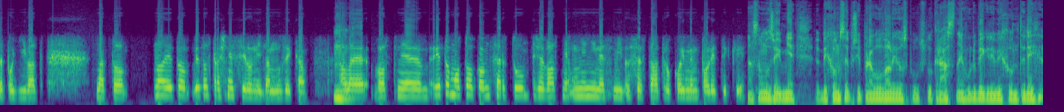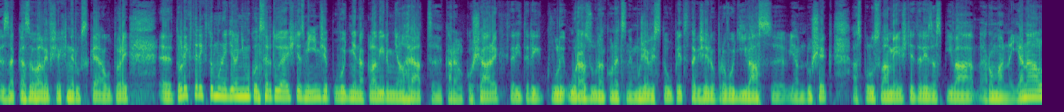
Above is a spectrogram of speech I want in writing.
se podívat na to, No je to, je to strašně silný ta muzika, hmm. ale vlastně je to moto koncertu, že vlastně umění nesmí se stát rukojmím politiky. A samozřejmě bychom se připravovali o spoustu krásné hudby, kdybychom tedy zakazovali všechny ruské autory. E, tolik tedy k tomu nedělnímu koncertu. Já ještě zmíním, že původně na klavír měl hrát Karel Košárek, který tedy kvůli úrazu nakonec nemůže vystoupit, takže doprovodí vás Jan Dušek a spolu s vámi ještě tedy zaspívá Roman Janál.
